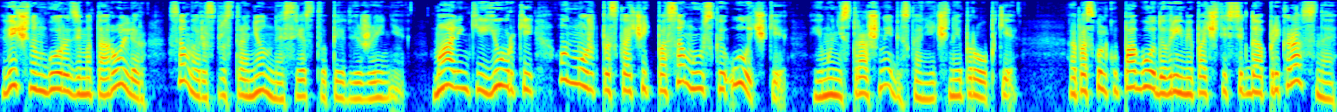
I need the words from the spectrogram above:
в вечном городе мотороллер — самое распространенное средство передвижения — Маленький, юркий, он может проскочить по самой узкой улочке, ему не страшны бесконечные пробки. А поскольку погода в Риме почти всегда прекрасная,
